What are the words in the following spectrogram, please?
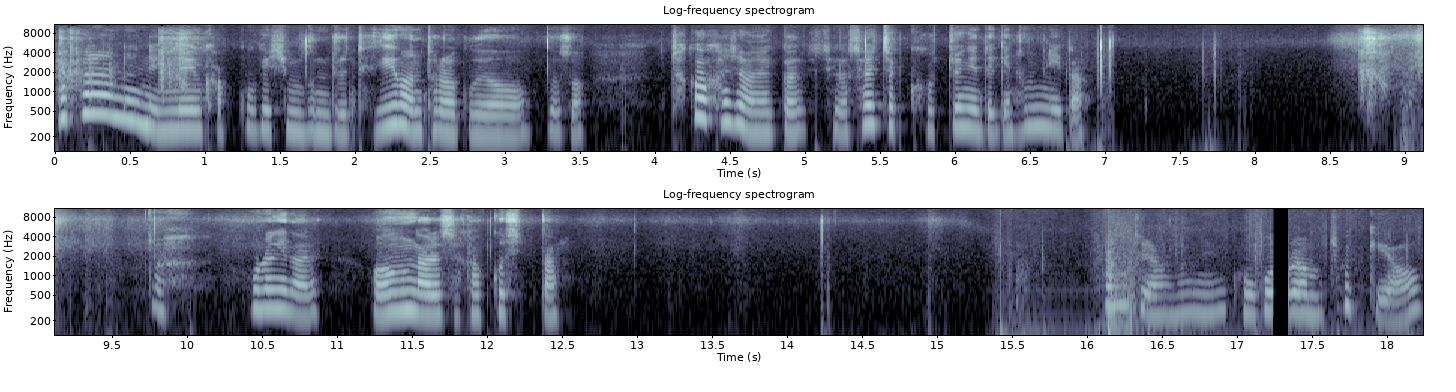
페페라는 닉네임 갖고 계신 분들 되게 많더라고요. 그래서 착각하지 않을까 제가 살짝 걱정이 되긴 합니다. 아, 호랑이 날, 나를 잘 갖고 싶다. 편지 안 하네. 그거를 한번 쳐볼게요.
